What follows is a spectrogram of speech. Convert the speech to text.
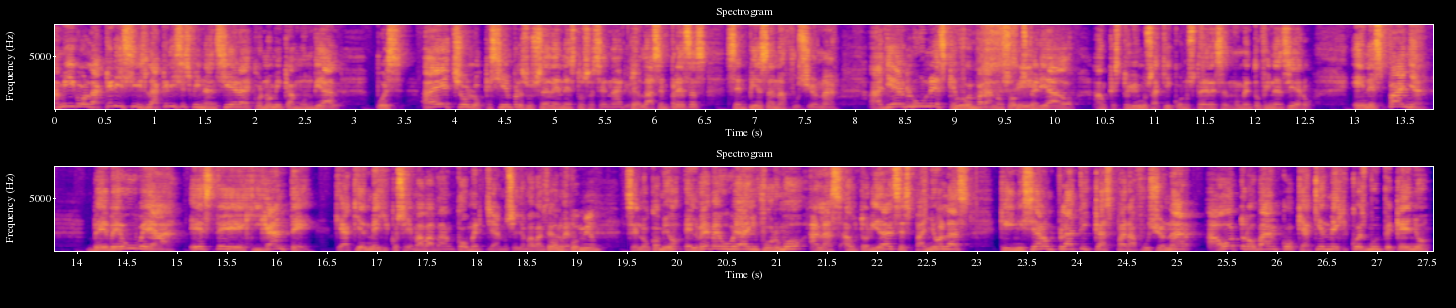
amigo, la crisis, la crisis financiera económica mundial, pues ha hecho lo que siempre sucede en estos escenarios. ¿Qué? Las empresas se empiezan a fusionar. Ayer lunes, que fue para nosotros sí. feriado, aunque estuvimos aquí con ustedes en Momento Financiero, en España, BBVA, este gigante que aquí en México se llamaba Bancomer, ya no se llama Se lo comió. Se lo comió. El BBVA informó a las autoridades españolas que iniciaron pláticas para fusionar a otro banco que aquí en México es muy pequeño,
